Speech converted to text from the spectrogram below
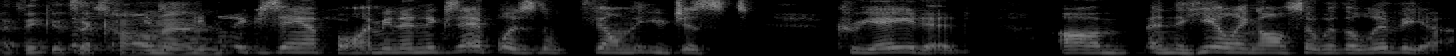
I think it's a common, example. I mean, an example is the film that you just created um, and the healing also with Olivia.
